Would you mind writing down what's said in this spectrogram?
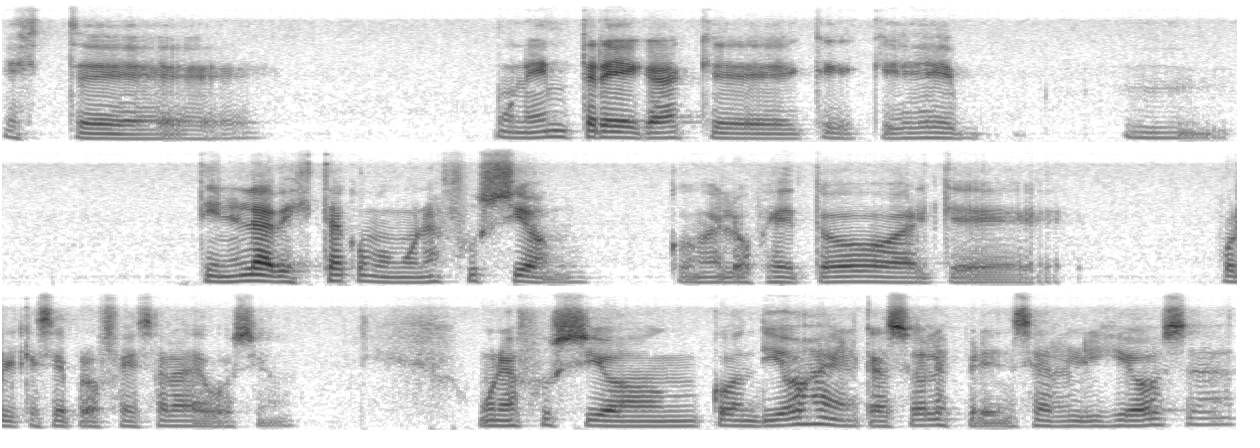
este, una entrega que, que Mm, tiene la vista como una fusión con el objeto al que, por el que se profesa la devoción. Una fusión con Dios en el caso de la experiencia religiosa,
